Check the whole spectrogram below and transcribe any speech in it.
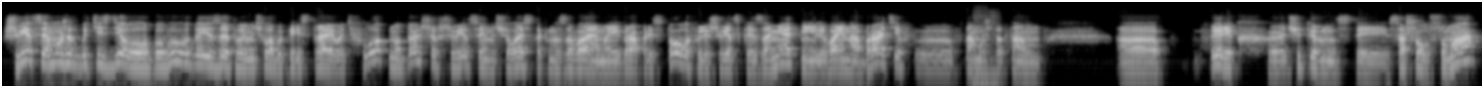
Швеция, может быть, и сделала бы выводы из этого и начала бы перестраивать флот, но дальше в Швеции началась так называемая «Игра престолов» или «Шведская замятня» или «Война братьев», э, потому что там а, Эрик XIV сошел с ума,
